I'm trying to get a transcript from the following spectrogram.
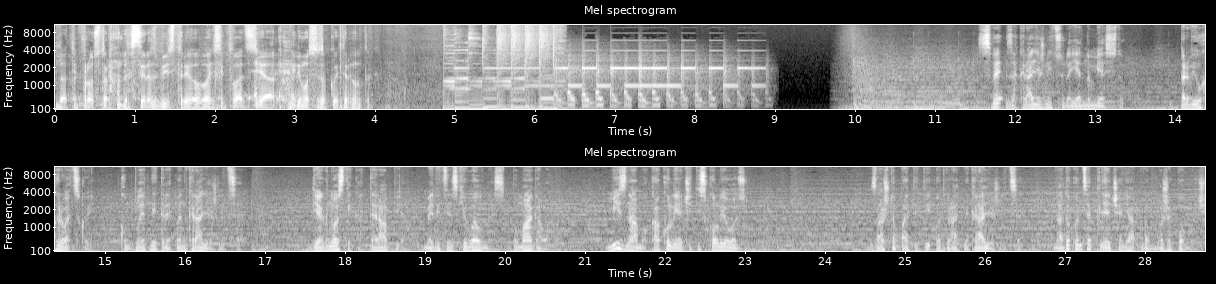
dati prostora da se razbistri ovaj situacija. Vidimo se za koji trenutak. Sve za kralježnicu na jednom mjestu. Prvi u Hrvatskoj. Kompletni tretman kralježnice. Dijagnostika, terapija, medicinski wellness, pomagala. Mi znamo kako liječiti skoliozu. Zašto patiti od vratne kralježnice? Nado koncept liječenja vam može pomoći.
